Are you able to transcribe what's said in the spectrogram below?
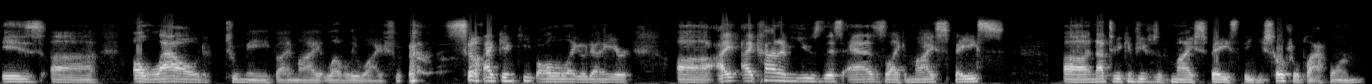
is uh, allowed to me by my lovely wife, so I can keep all the Lego down here. Uh, I I kind of use this as like my space, uh, not to be confused with MySpace, the social platform.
